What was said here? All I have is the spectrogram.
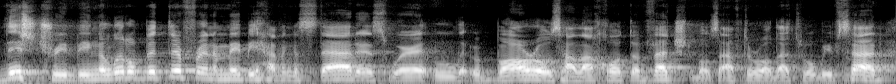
this tree being a little bit different and maybe having a status where it borrows halachot of vegetables. After all, that's what we've said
